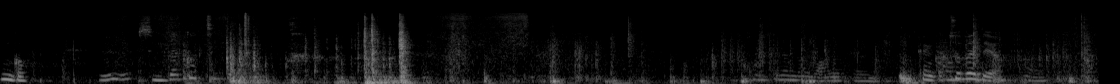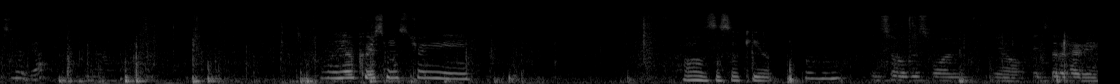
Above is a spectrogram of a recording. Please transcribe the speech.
이거. 숨바꼭질 그러니까 투베드야. 치료야? we have Christmas tree. Oh, this is so cute. And so this one, you know, instead of having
